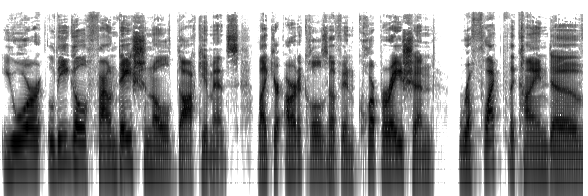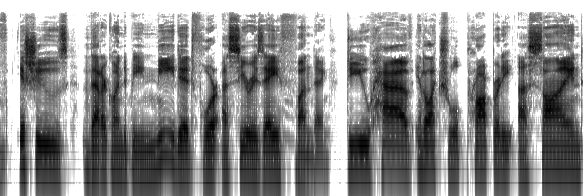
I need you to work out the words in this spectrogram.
your legal foundational documents, like your articles of incorporation, reflect the kind of issues that are going to be needed for a Series A funding? Do you have intellectual property assigned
